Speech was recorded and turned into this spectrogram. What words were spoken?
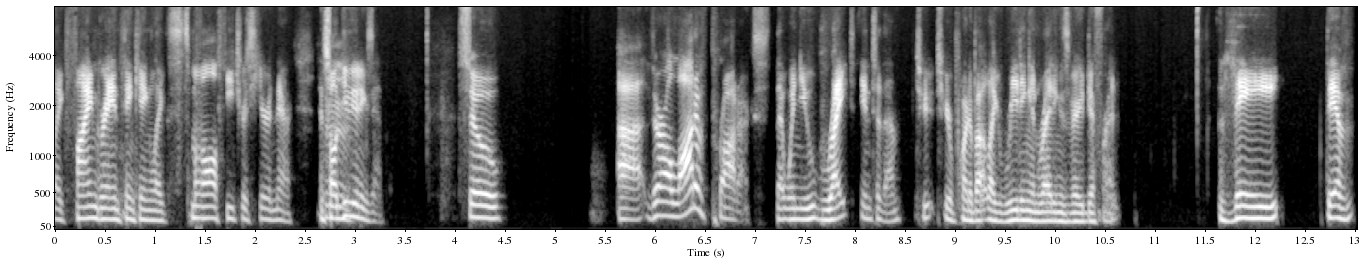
like fine grained thinking, like small features here and there. And so I'll Hmm. give you an example. So uh, there are a lot of products that when you write into them, to, to your point about like reading and writing is very different. They they have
